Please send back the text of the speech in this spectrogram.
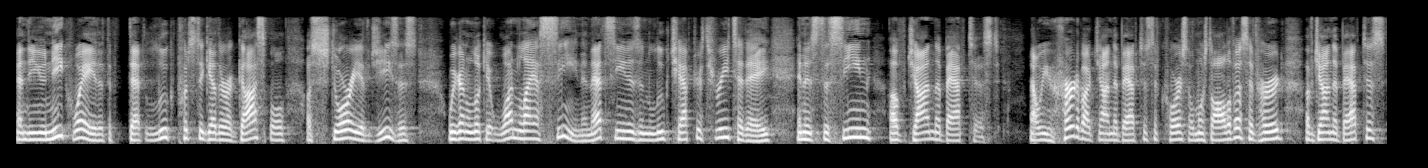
and the unique way that, the, that Luke puts together a gospel, a story of Jesus, we're going to look at one last scene. And that scene is in Luke chapter 3 today. And it's the scene of John the Baptist. Now, we heard about John the Baptist, of course. Almost all of us have heard of John the Baptist,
